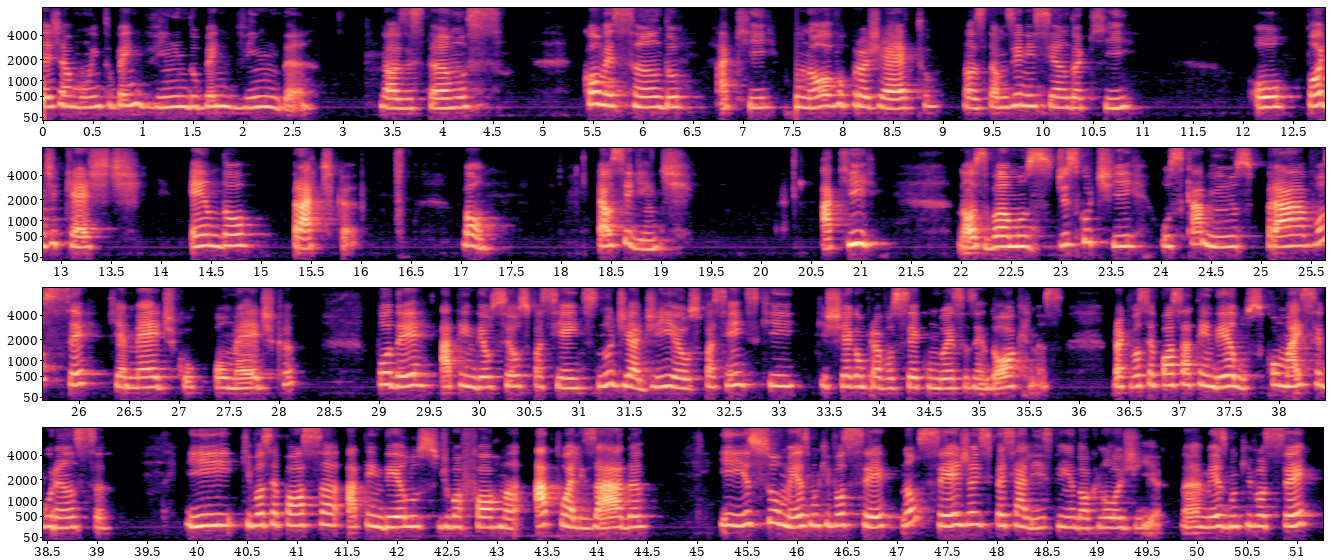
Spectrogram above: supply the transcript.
seja muito bem-vindo, bem-vinda. Nós estamos começando aqui um novo projeto. Nós estamos iniciando aqui o podcast Endoprática. Bom, é o seguinte. Aqui nós vamos discutir os caminhos para você que é médico ou médica poder atender os seus pacientes no dia a dia, os pacientes que, que chegam para você com doenças endócrinas, para que você possa atendê-los com mais segurança e que você possa atendê-los de uma forma atualizada. E isso mesmo que você não seja especialista em endocrinologia, né? mesmo que você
